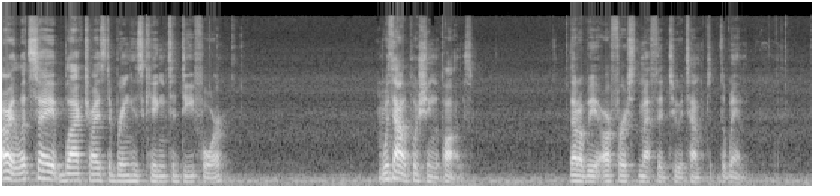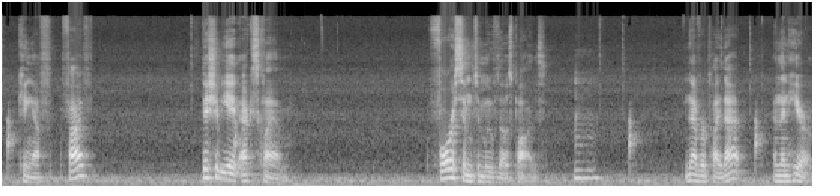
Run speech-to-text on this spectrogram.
All right, let's say black tries to bring his king to d4 without pushing the pawns. That'll be our first method to attempt the win. King f5. Bishop e8 exclam. Force him to move those pawns. hmm Never play that. And then here.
